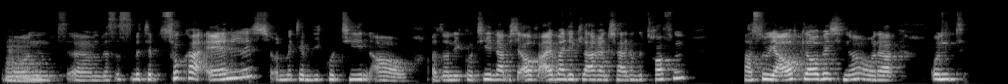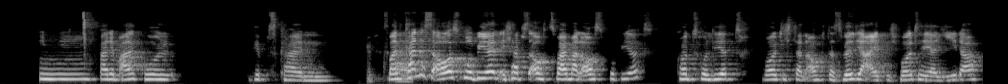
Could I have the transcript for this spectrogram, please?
Mhm. Und ähm, das ist mit dem Zucker ähnlich und mit dem Nikotin auch. Also Nikotin habe ich auch einmal die klare Entscheidung getroffen. Hast du ja auch, glaube ich, ne? Oder und mh, mm, bei dem Alkohol gibt es keinen. Man kann es ausprobieren. Ich habe es auch zweimal ausprobiert kontrolliert wollte ich dann auch, das will ja eigentlich, wollte ja jeder.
